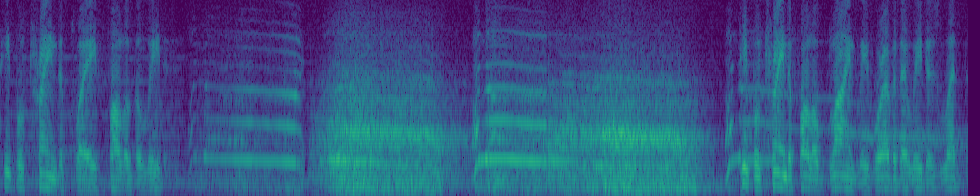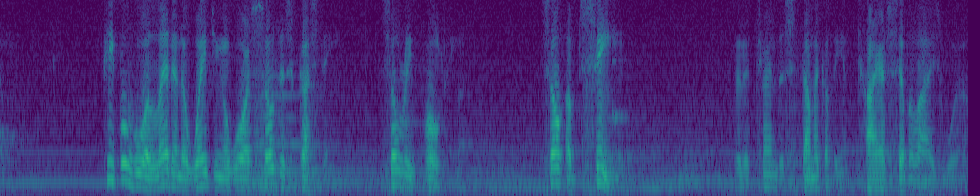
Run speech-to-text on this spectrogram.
People trained to play follow the leader. People trained to follow blindly wherever their leaders led them. People who were led into waging a war so disgusting, so revolting, so obscene, that it turned the stomach of the entire civilized world.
